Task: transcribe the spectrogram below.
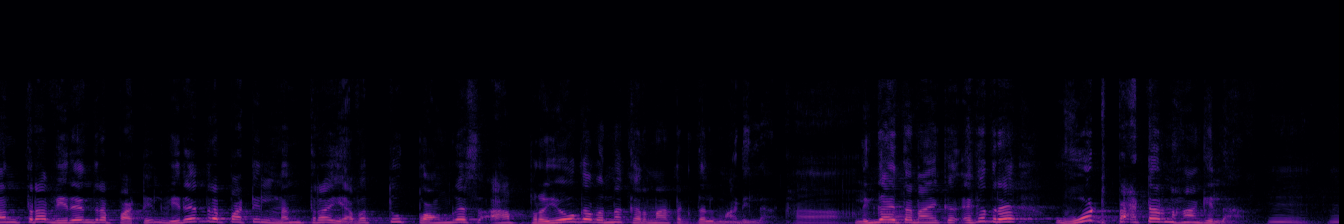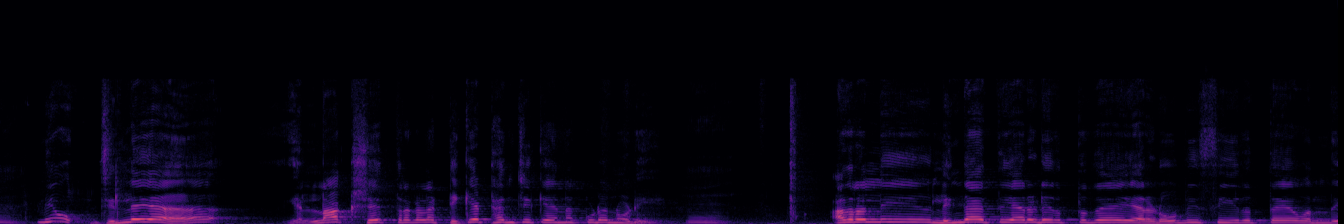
ನಂತರ ವೀರೇಂದ್ರ ಪಾಟೀಲ್. ವೀರೇಂದ್ರ ಪಾಟೀಲ್ ನಂತರ ಯಾವತ್ತೂ ಕಾಂಗ್ರೆಸ್ ಆ ಪ್ರಯೋಗವನ್ನು ಕರ್ನಾಟಕದಲ್ಲಿ ಮಾಡಿಲ್ಲ. ಲಿಂಗಾಯತ ನಾಯಕ ಯಾಕಂದರೆ ವೋಟ್ ಪ್ಯಾಟರ್ನ್ ಹಾಗಿಲ್ಲ. ನೀವು ಜಿಲ್ಲೆಯ ಎಲ್ಲ ಕ್ಷೇತ್ರಗಳ ಟಿಕೆಟ್ ಹಂಚಿಕೆಯನ್ನು ಕೂಡ ನೋಡಿ. ಅದರಲ್ಲಿ ಲಿಂಗಾಯತ ಎರಡು ಇರುತ್ತದೆ ಎರಡು ಒ ಬಿ ಸಿ ಇರುತ್ತೆ ಒಂದು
